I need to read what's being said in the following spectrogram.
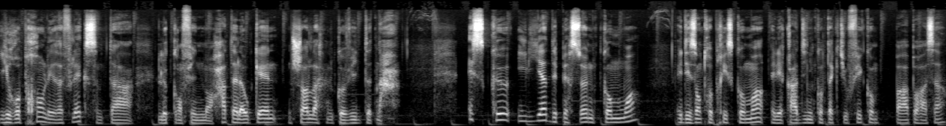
il reprend les réflexes de le confinement حتى لو كان ان شاء الله الكوفيد تتنحى est-ce que il y a des personnes comme moi et des entreprises comme moi et les قاعدين يكونتاكتيو فيكم par rapport à ça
